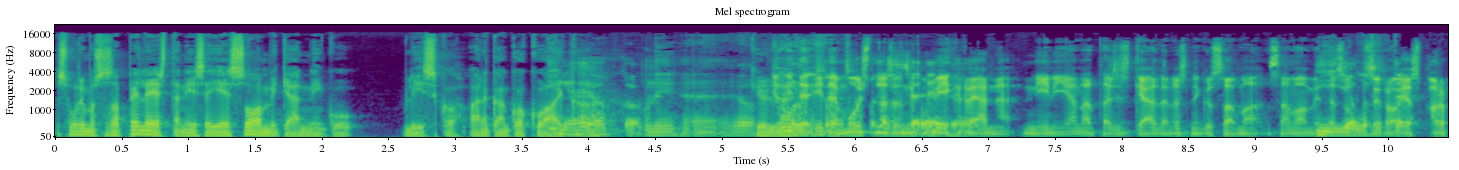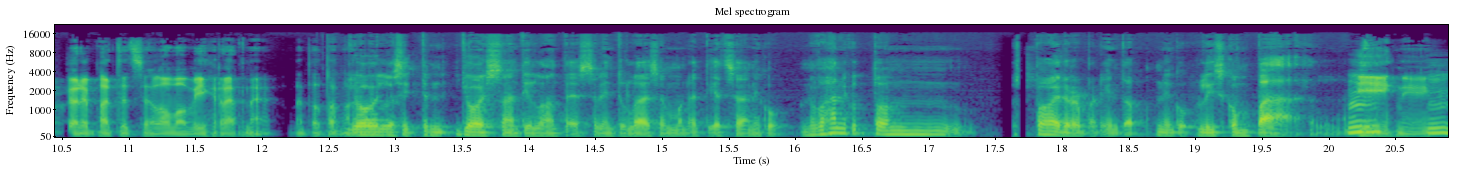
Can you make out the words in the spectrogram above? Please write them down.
suurimmassa osa peleistä niin se ei edes ole mikään niin kuin, lisko ainakaan koko aikaa. Niin, ei olekaan, niin, ei, joo. Kyllä. Itse, itse muistan sen niin vihreänä ninjana, tai siis käytännössä niin kuin sama, sama mitä niin, Sub-Zero sitten... ja Scorpion, paitsi että siellä on vaan vihreät ne, ne tota, Joilla sitten joissain tilanteissa niin tulee semmoinen, että niin kuin, no vähän niin kuin ton Spider-Manin to, niin kuin liskon pää. Mm, niin, niin. Mm.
